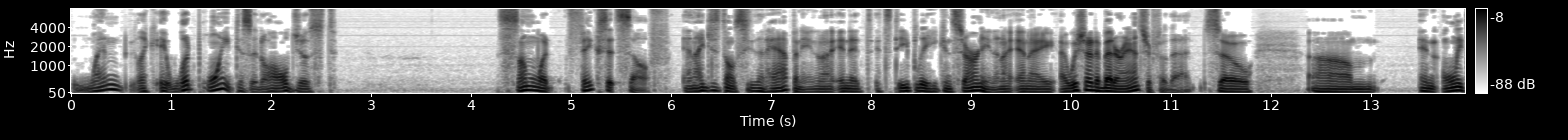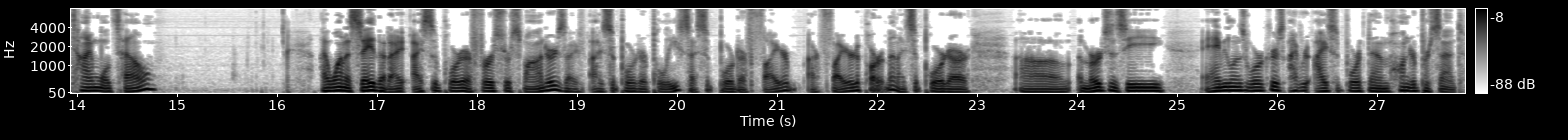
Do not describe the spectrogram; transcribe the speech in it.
when like at what point does it all just somewhat fix itself? And I just don't see that happening, and, I, and it, it's deeply concerning, and I and I, I wish I had a better answer for that. So. Um, and only time will tell. I want to say that I, I support our first responders. I, I support our police. I support our fire our fire department. I support our uh, emergency ambulance workers. I, I support them hundred percent,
